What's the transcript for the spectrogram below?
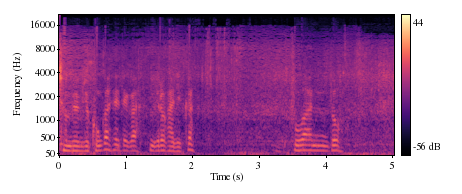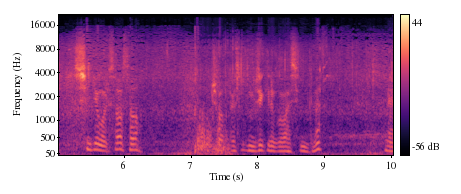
점점 이제 공가 세대가 늘어가니까 보안도 신경을 써서 조합해서 움직이는 것 같습니다. 네.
